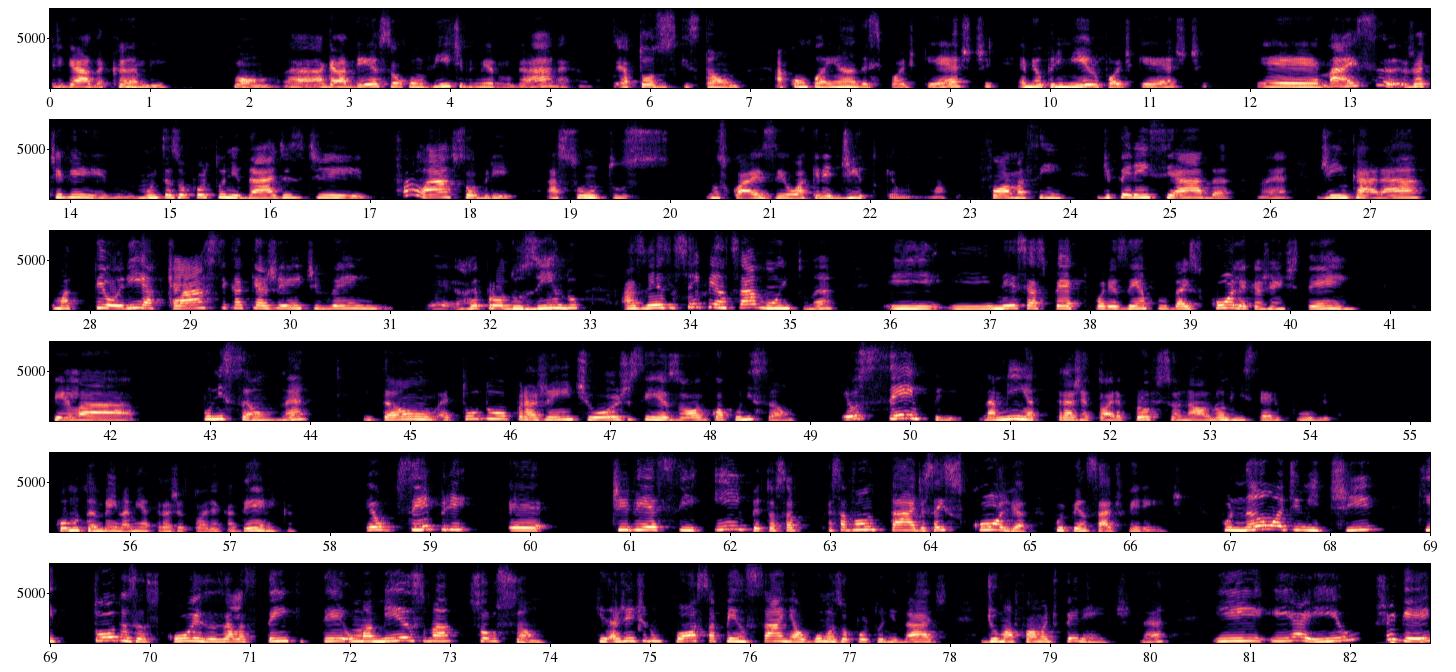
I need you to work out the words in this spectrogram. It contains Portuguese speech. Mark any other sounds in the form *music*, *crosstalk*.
Obrigada, Cambi. Bom, agradeço o convite, em primeiro lugar, a todos que estão acompanhando esse podcast. É meu primeiro podcast. É, mas já tive muitas oportunidades de falar sobre assuntos nos quais eu acredito que é uma forma assim diferenciada, né, de encarar uma teoria clássica que a gente vem é, reproduzindo, às vezes sem pensar muito, né? E, e nesse aspecto, por exemplo, da escolha que a gente tem pela punição, né? Então, é tudo para a gente hoje se resolve com a punição. Eu sempre, na minha trajetória profissional no Ministério Público, como também na minha trajetória acadêmica, eu sempre é, tive esse ímpeto, essa, essa vontade, essa escolha por pensar diferente, por não admitir que todas as coisas elas têm que ter uma mesma solução, que a gente não possa pensar em algumas oportunidades de uma forma diferente, né? E, e aí eu cheguei,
